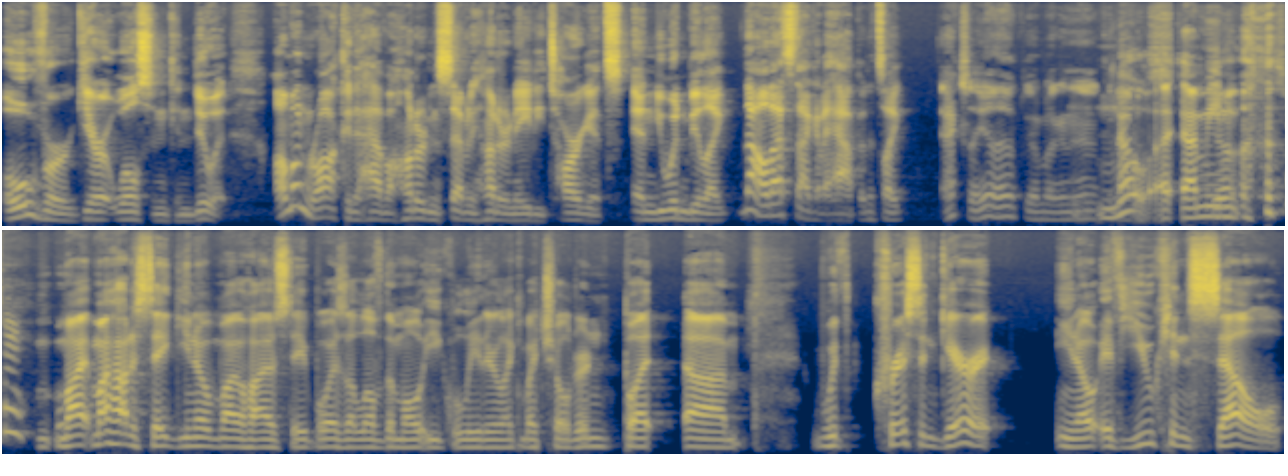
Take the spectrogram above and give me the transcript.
over Garrett Wilson can do it. Amon Ra could have 170, 180 targets, and you wouldn't be like, no, that's not going to happen. It's like actually, yeah. No, I, I mean, yeah. my my hottest take. You know, my Ohio State boys. I love them all equally. They're like my children. But um, with Chris and Garrett, you know, if you can sell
